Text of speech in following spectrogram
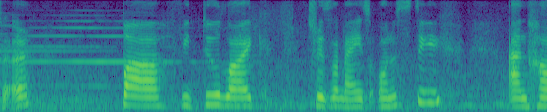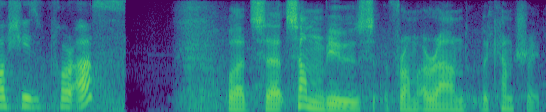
character, but we do like Theresa May's honesty and how she's for us. Well, that's uh, some views from around the country.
